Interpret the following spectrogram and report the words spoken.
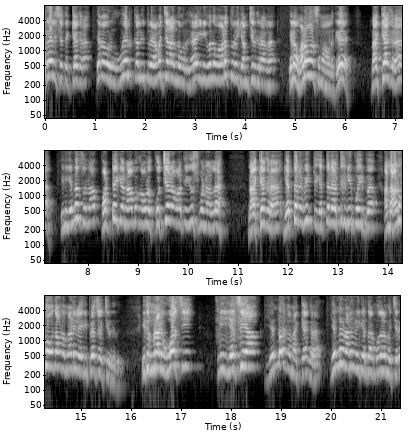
ஒரே விஷயத்தை கேட்குறேன் ஏன்னா ஒரு உயர்கல்வித்துறை அமைச்சராக இருந்தவருங்க இன்னைக்கு வந்து வனத்துறைக்கு அமைச்சிருக்கிறாங்க. ஏன்னா வனவாசமா அவனுக்கு? நான் கேட்குறேன் இன்னைக்கு என்ன சொன்னால் பட்டைக்கு நாமக்கும் அவ்வளோ கொச்சையான வார்த்தையை யூஸ் பண்ணான்ல. நான் கேட்குறேன் எத்தனை வீட்டு எத்தனை இடத்துக்கு நீ போயிருப்ப? அந்த அனுபவம் தான் அவனை மேடையில் ஏறி பேச வச்சிருக்குது. இதுக்கு முன்னாடி ஓசி நீ எஸ்சியா என்னங்க நான் கேட்குறேன் என்ன நடவடிக்கை எடுத்தார் முதலமைச்சர்?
